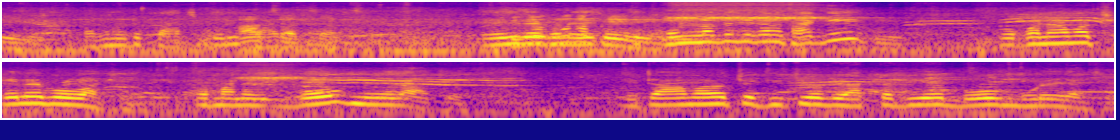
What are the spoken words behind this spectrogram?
ঠিক আছে। এখন একটু কাজ করি আচ্ছা আচ্ছা আচ্ছা। এই দেখুন। খুলনাতে যেখানে থাকি ওখানে আমার ছেলে বউ আছে। মানে বউ মেয়েরা আছে। এটা আমার হচ্ছে দ্বিতীয় বিয়ে একটা বিয়ে বউ মরে গেছে।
